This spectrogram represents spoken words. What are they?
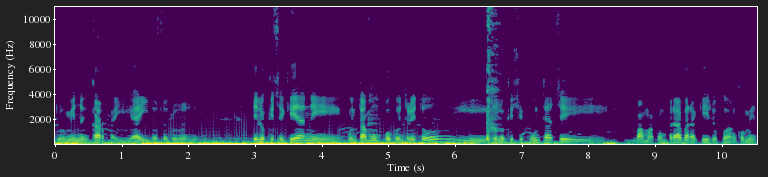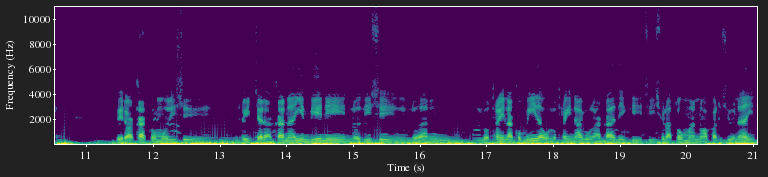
durmiendo en carpa y ahí nosotros de lo que se quedan eh, juntamos un poco entre todos y con lo que se junta se vamos a comprar para que ellos puedan comer pero acá como dice Richard acá nadie viene lo dice lo dan lo traen la comida o lo traen algo acá de que se hizo la toma no ha aparecido nadie.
